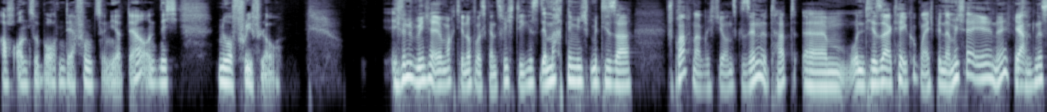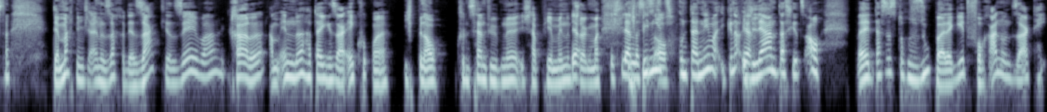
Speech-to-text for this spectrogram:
auch onzuboarden, der funktioniert, ja, und nicht nur Free Flow. Ich finde, Michael macht hier noch was ganz Wichtiges. Der macht nämlich mit dieser Sprachnachricht, die er uns gesendet hat, ähm, und hier sagt, hey, guck mal, ich bin der Michael, ne? Ich bin Ja. von Knister. Der macht nämlich eine Sache. Der sagt ja selber, gerade am Ende hat er gesagt, ey, guck mal, ich bin auch Konzerntyp, ne? Ich habe hier Manager Ja, gemacht. Ich lerne ich das bin jetzt auch. Unternehmer. Genau, Ja. ich lerne das jetzt auch. Weil das ist doch super. Der geht voran und sagt, hey,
